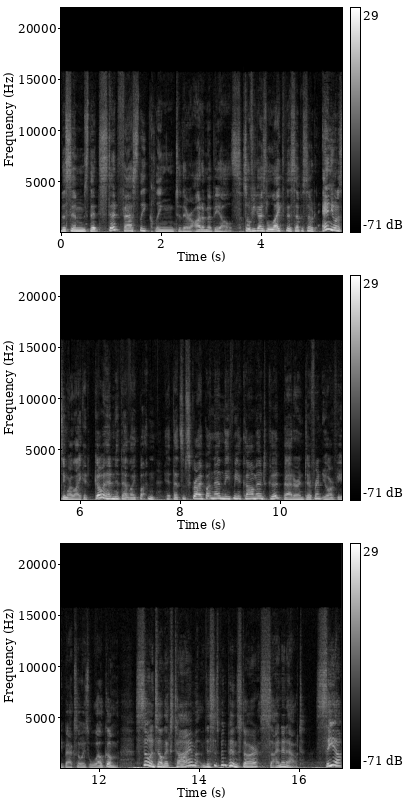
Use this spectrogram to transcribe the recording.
the Cims that steadfastly cling to their automobiles. So if you guys like this episode and you want to see more like it, go ahead and hit that like button, hit that subscribe button, and leave me a comment, good, bad, or indifferent. Your feedback's always welcome. So until next time, this has been Pinstar signing out. See ya!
